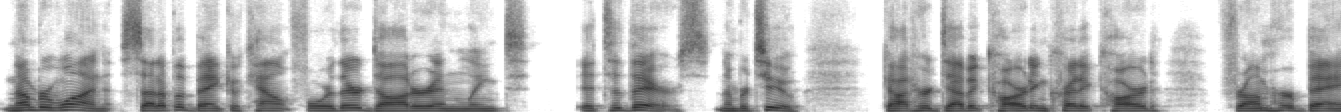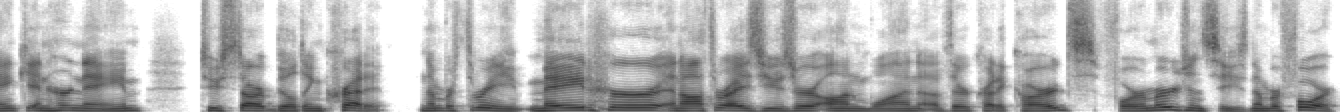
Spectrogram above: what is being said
number one, set up a bank account for their daughter and linked it to theirs. Number two, got her debit card and credit card from her bank in her name to start building credit. Number three, made her an authorized user on one of their credit cards for emergencies. Number four,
